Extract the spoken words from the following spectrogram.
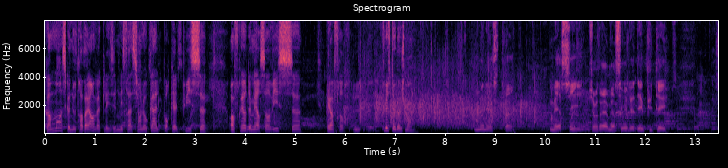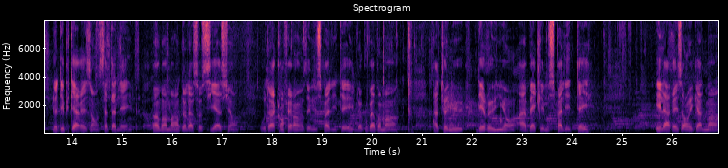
Comment est-ce que nous travaillons avec les administrations locales pour qu'elles puissent offrir de meilleurs services euh, et offrir euh, plus de logements? Ministre, merci. Je voudrais remercier le député. Le député a raison. Cette année, au moment de l'association ou de la conférence des municipalités, le gouvernement a tenu des réunions avec les municipalités. Il a raison également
